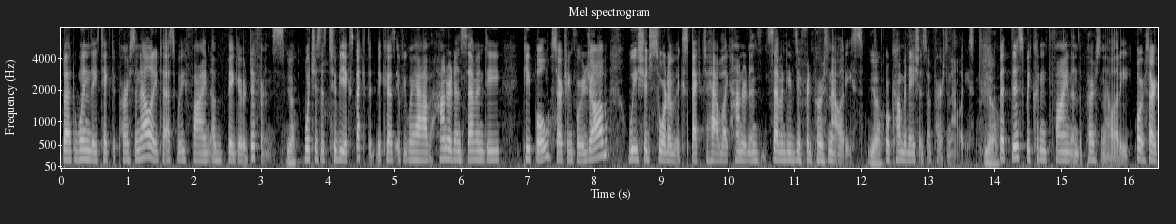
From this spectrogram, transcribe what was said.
but when they take the personality test, we find a bigger difference, Yeah. which is to be expected because if we have 170 people searching for a job, we should sort of expect to have like 170 different personalities Yeah. or combinations of personalities. Yeah. But this we couldn't find in the personality, or sorry,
